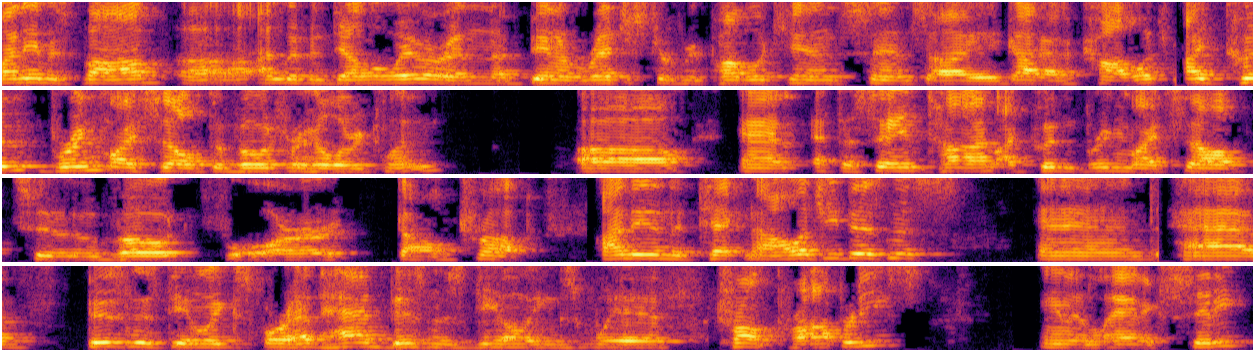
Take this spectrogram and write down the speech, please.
My name is Bob. Uh, I live in Delaware and I've been a registered Republican since I got out of college. I couldn't bring myself to vote for Hillary Clinton. Uh, and at the same time, I couldn't bring myself to vote for Donald Trump. I'm in the technology business and have business dealings or have had business dealings with Trump properties in Atlantic City.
